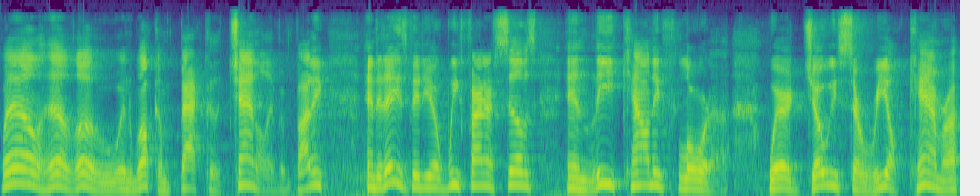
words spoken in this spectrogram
Well, hello and welcome back to the channel everybody. In today's video we find ourselves in Lee County, Florida where Joey Surreal Camera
